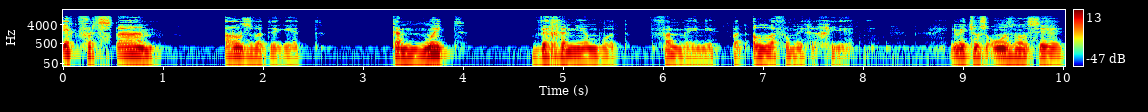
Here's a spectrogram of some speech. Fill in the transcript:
ek verstaan alles wat ek het kan nooit weggeneem word van my nie wat Allah vir my gegee het nie. Jy weet soos ons nou sê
